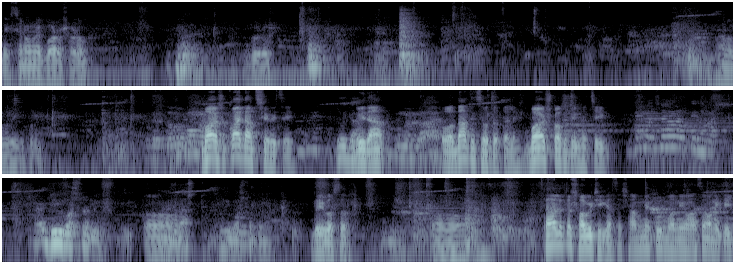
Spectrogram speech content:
দেখছেন অনেক বড় সড়ো গরু। ভালো করে ইয়ে করি। বয়স কয় দাঁত সে হয়েছে? দুই দাঁত। ও দাঁত ইচ্ছে হতো তাহলে। বয়স কতদিন হচ্ছে? দুই বছরই। লাস্ট দুই বছর দুই বছর? ও। তাহলে তো সবই ঠিক আছে। সামনে কুরবানিও আছে অনেকেই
